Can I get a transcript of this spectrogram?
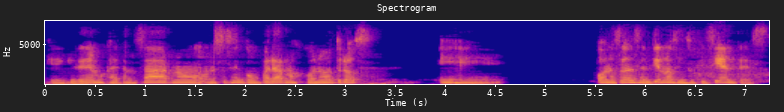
que, tenemos que alcanzar, ¿no? Nos hacen compararnos con otros eh, o nos hacen sentirnos insuficientes.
